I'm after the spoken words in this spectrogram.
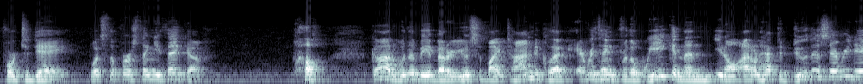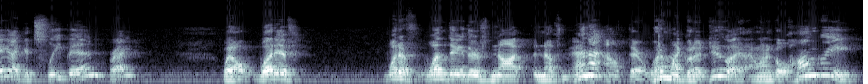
for today. What's the first thing you think of? Well, oh, God, wouldn't it be a better use of my time to collect everything for the week and then, you know, I don't have to do this every day? I could sleep in, right? Well, what if what if one day there's not enough manna out there? What am I going to do? I, I'm going to go hungry.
